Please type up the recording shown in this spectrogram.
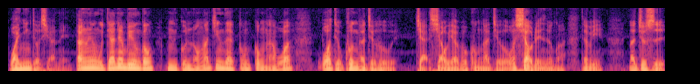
原因就是这样。当然，有条件比如讲，嗯，滚龙啊，正在讲讲啊，我我就困个就好，加宵夜个困个就好，我笑点什么对不对？那就是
